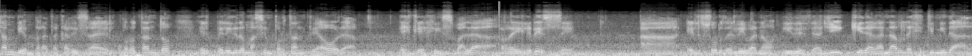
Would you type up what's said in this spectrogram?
también para atacar a Israel. Por lo tanto, el peligro más importante ahora es que Hezbollah regrese el sur del Líbano y desde allí quiera ganar legitimidad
